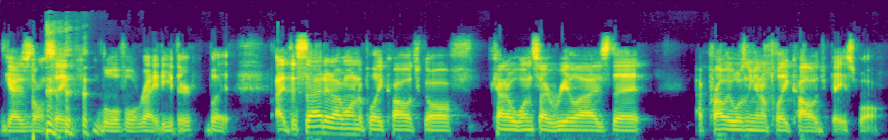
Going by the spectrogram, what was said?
You guys don't say Louisville right either. But I decided I wanted to play college golf kind of once I realized that I probably wasn't going to play college baseball.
